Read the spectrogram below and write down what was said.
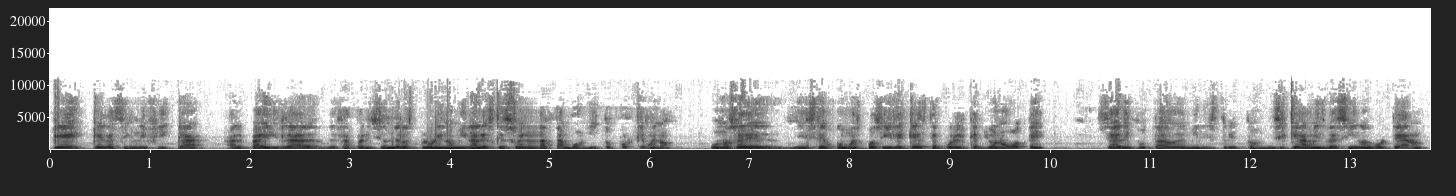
¿Qué, ¿Qué le significa al país la desaparición de los plurinominales? Que suena tan bonito, porque bueno, uno se dice, ¿cómo es posible que este por el que yo no voté sea diputado de mi distrito? Ni siquiera mis vecinos voltearon.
